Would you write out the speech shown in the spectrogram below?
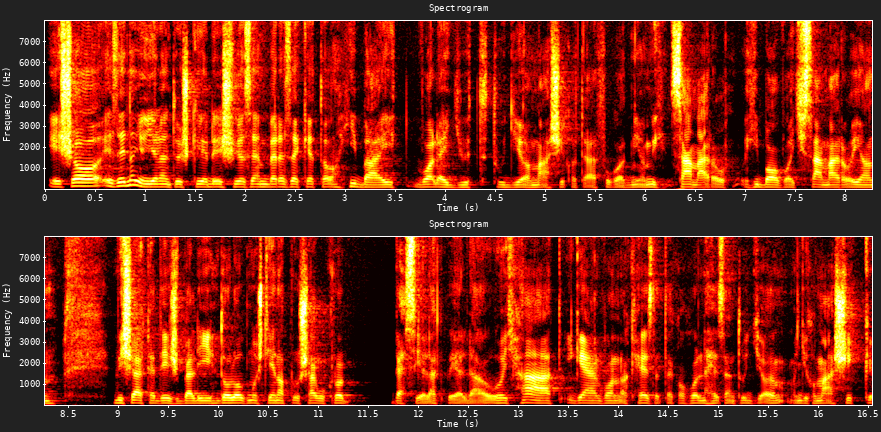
És a, ez egy nagyon jelentős kérdés, hogy az ember ezeket a hibáival együtt tudja a másikat elfogadni, ami számára hiba, vagy számára olyan viselkedésbeli dolog. Most ilyen apróságokról beszélek például, hogy hát igen, vannak helyzetek, ahol nehezen tudja mondjuk a másik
